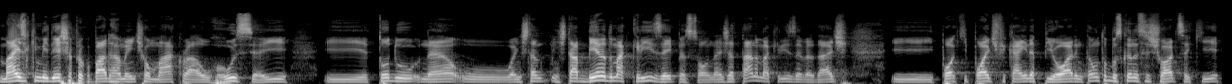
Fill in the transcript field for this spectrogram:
mas o que me deixa preocupado realmente é o macro, a Rússia aí, e todo, né, o, a gente está tá à beira de uma crise aí, pessoal, né, já está numa crise, na verdade, e que pode ficar ainda pior, então estou buscando esses shorts aqui,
